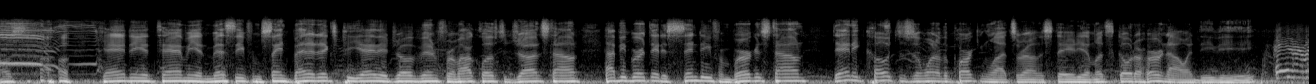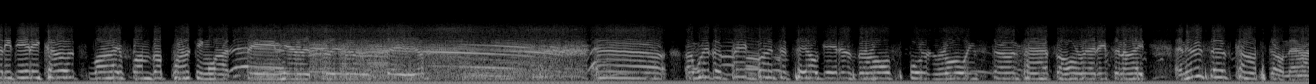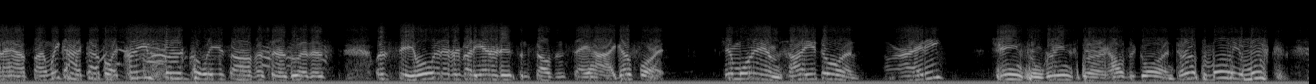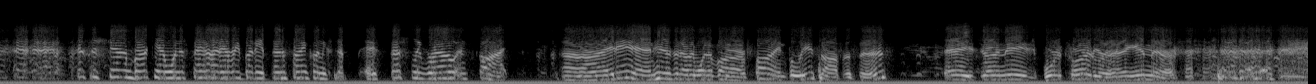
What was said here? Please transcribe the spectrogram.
Also, Candy and Tammy and Missy from St. Benedict's, PA. They drove in from out close to Johnstown. Happy birthday to Cindy from Burgettstown. Danny Coates is in one of the parking lots around the stadium. Let's go to her now on DVE. Hey everybody, Danny Coates live from the parking lot scene here at Stadium. I'm with a big bunch of tailgaters. They're all sporting Rolling Stones hats already tonight. And who says cops don't know how to have fun? We got a couple of Greensburg police officers with us. Let's see. We'll let everybody introduce themselves and say hi. Go for it. Jim Williams, how you doing? All righty. Gene from Greensburg. How's it going? Turn up the volume, Luke. This is Sharon Barkey. I want to say hi to everybody at Ben Franklin, except especially Roe and Scott. All righty, and here's another one of our fine police officers. Hey, Joe Neege, Boards Hardware, hang in there.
